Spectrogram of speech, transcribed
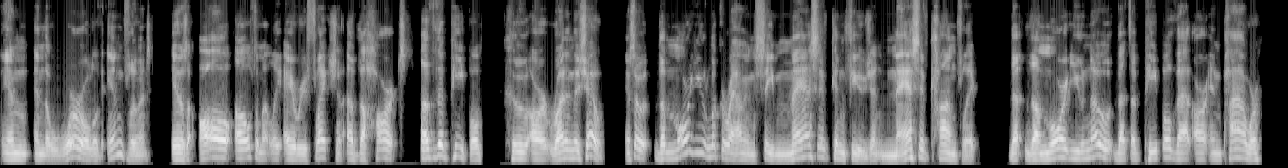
in in the world of influence is all ultimately a reflection of the hearts of the people who are running the show and so the more you look around and see massive confusion, massive conflict, the, the more you know that the people that are in power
